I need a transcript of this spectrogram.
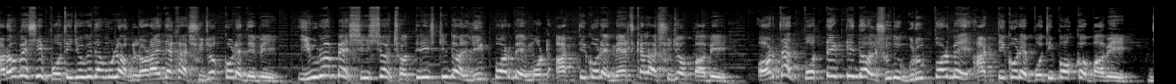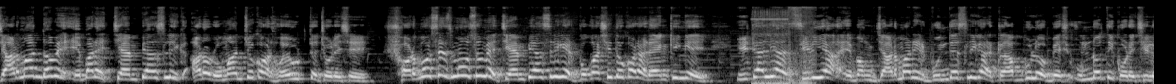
আরও বেশি প্রতিযোগিতামূলক লড়াই দেখার সুযোগ করে দেবে। ইউরোপের শীর্ষ ছত্রিশটি দল লিগ পর্বে মোট আটটি করে ম্যাচ খেলার সুযোগ পাবে। অর্থাৎ প্রত্যেকটি দল শুধু গ্রুপ পর্বে আটটি করে প্রতিপক্ষ পাবে, যার মাধ্যমে এবারে চ্যাম্পিয়ন্স লিগ আরও রোমাঞ্চকর হয়ে উঠতে চলেছে। সর্বশেষ মৌসুমে চ্যাম্পিয়ন্স লিগের প্রকাশিত করা র্যাঙ্কিংয়ে ইটালিয়ান সিরিয়া এবং জার্মানির বুন্দেশ লিগার ক্লাবগুলো বেশ উন্নতি করেছিল,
